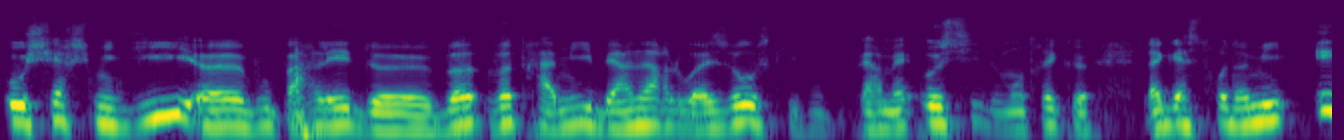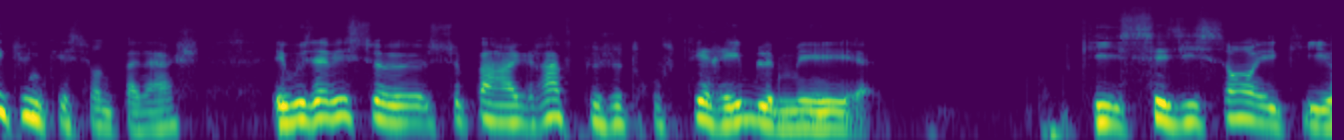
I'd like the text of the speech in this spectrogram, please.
au Cherche Midi. Euh, vous parlez de vo- votre ami Bernard Loiseau, ce qui vous permet aussi de montrer que la gastronomie est une question de panache. Et vous avez ce paragraphe que je trouve terrible, mais qui saisissant et qui,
